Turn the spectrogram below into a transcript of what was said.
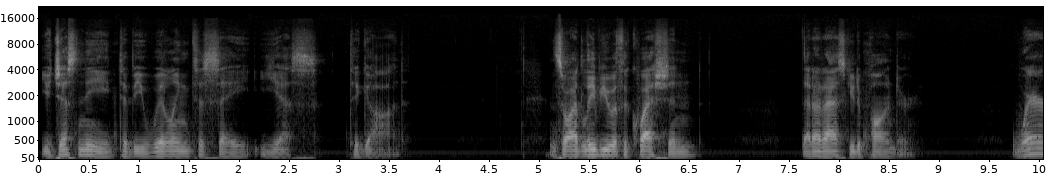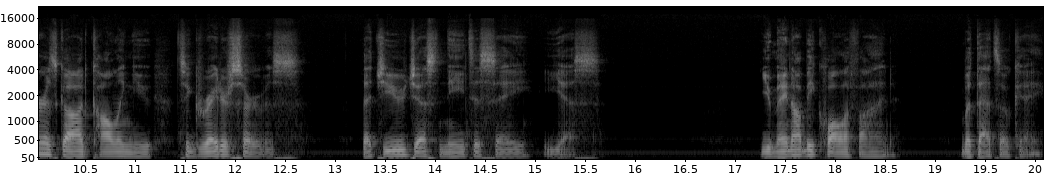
You just need to be willing to say yes to God. And so I'd leave you with a question that I'd ask you to ponder. Where is God calling you to greater service that you just need to say yes? You may not be qualified, but that's okay.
